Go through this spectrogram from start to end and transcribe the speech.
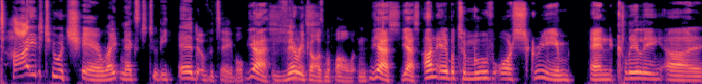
tied to a chair right next to the head of the table. Yes, Very yes. cosmopolitan. Yes, yes, unable to move or scream, and clearly uh,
